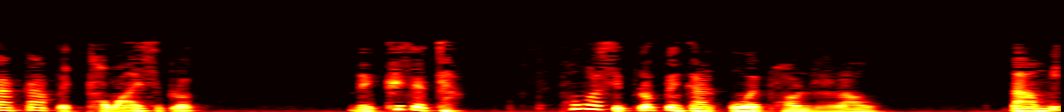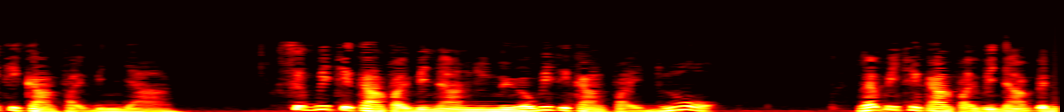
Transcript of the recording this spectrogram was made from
กล้ากล้าไปถวายสิบรถในคริสตจักร เพราะว่าสิบรถเป็นการอวยพรเรา ตามวิธีการฝ่ายวิญญาณ ซึ่งวิธีการฝ่ายวิญญาณเหนือวิธีการฝ่ายโลก และวิธีการฝ่ายวิญญาณเป็น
